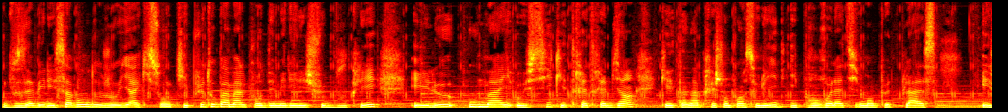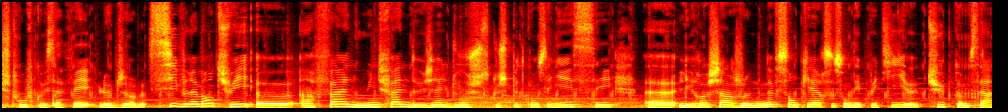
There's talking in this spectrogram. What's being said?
Vous avez les savons de Joya qui sont qui est plutôt pas mal pour démêler les cheveux bouclés et le Umai aussi qui est très très bien, qui est un après shampoing solide, il prend relativement peu de place et je trouve que ça fait le job. Si vraiment tu es euh, un fan ou une fan de gel douche, ce que je peux te conseiller c'est euh, les recharges 900 Care, ce sont des petits euh, tubes comme ça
